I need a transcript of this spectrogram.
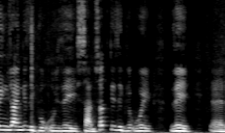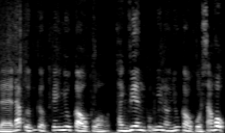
kinh doanh cái dịch vụ gì sản xuất cái dịch vụ gì gì để để đáp ứng được cái nhu cầu của thành viên cũng như là nhu cầu của xã hội.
